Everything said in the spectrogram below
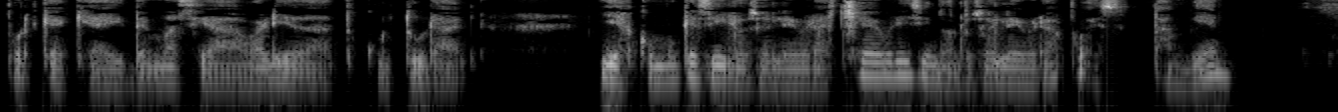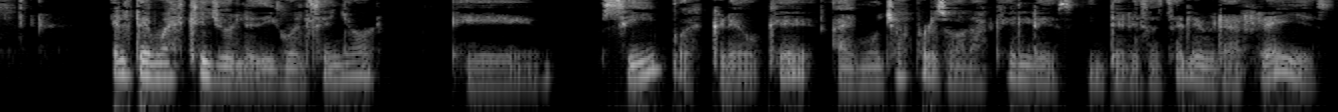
porque aquí hay demasiada variedad cultural y es como que si lo celebras chévere y si no lo celebras pues también. El tema es que yo le digo al Señor, eh, sí, pues creo que hay muchas personas que les interesa celebrar reyes.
